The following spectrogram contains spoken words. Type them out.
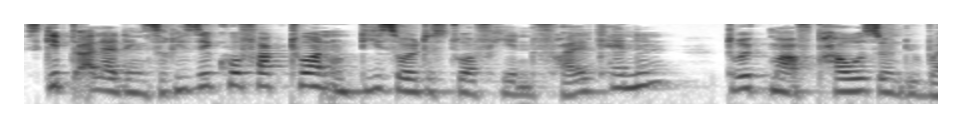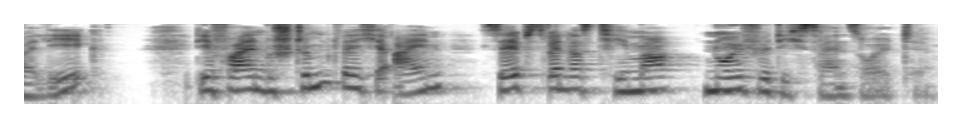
Es gibt allerdings Risikofaktoren und die solltest du auf jeden Fall kennen. Drück mal auf Pause und überleg. Dir fallen bestimmt welche ein, selbst wenn das Thema neu für dich sein sollte.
